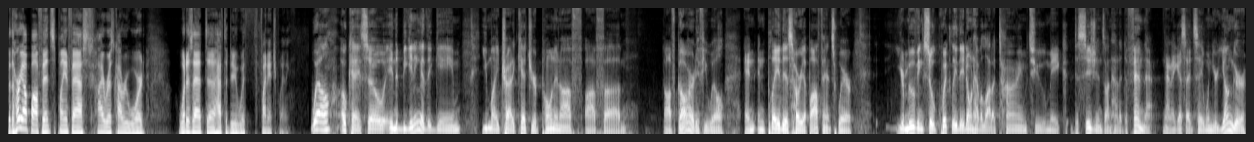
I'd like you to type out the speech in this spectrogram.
But the hurry up offense, playing fast, high risk, high reward. What does that uh, have to do with financial planning? Well, okay. So in the beginning of the game, you might try to catch your opponent off off um, off guard, if you will, and and play this hurry up offense where you're moving so quickly they don't have a lot of time to make decisions on how to defend that. And i guess i'd say when you're younger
